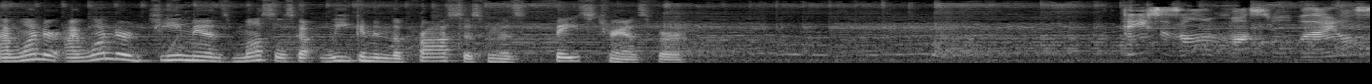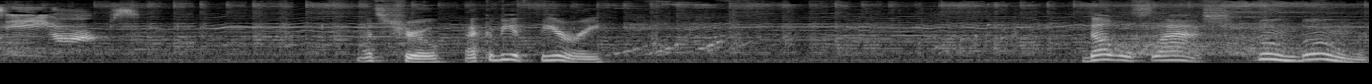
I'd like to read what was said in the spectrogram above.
I wonder. I wonder. if G-Man's muscles got weakened in the process from his face transfer. Face is all muscle, but I don't see any arms. That's true. That could be a theory. Double slash. Boom, boom.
